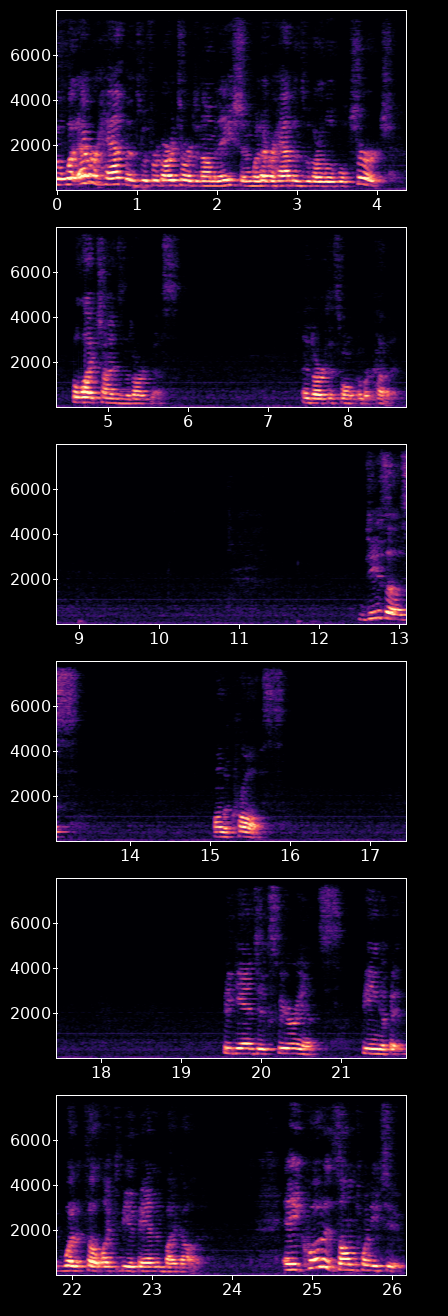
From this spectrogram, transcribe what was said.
But whatever happens with regard to our denomination, whatever happens with our local church, the light shines in the darkness. And darkness won't overcome it. Jesus on the cross began to experience being what it felt like to be abandoned by God. And he quoted Psalm 22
